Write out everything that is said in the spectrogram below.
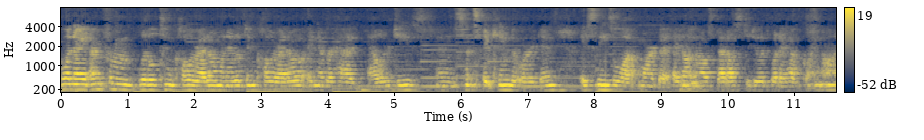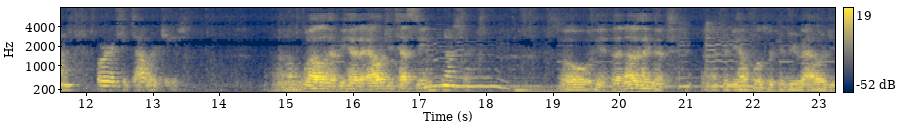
When I I'm from Littleton, Colorado, and when I lived in Colorado, I never had allergies, and since I came to Oregon, I sneeze a lot more. But I don't Mhm. know if that has to do with what I have going on, or if it's allergies. Um, well, have you had allergy testing? No, sir. So yeah, another thing that uh, could be helpful is we could do allergy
